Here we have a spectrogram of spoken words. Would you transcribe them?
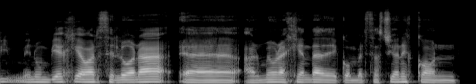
en un viaje a Barcelona eh, armé una agenda de conversaciones con,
